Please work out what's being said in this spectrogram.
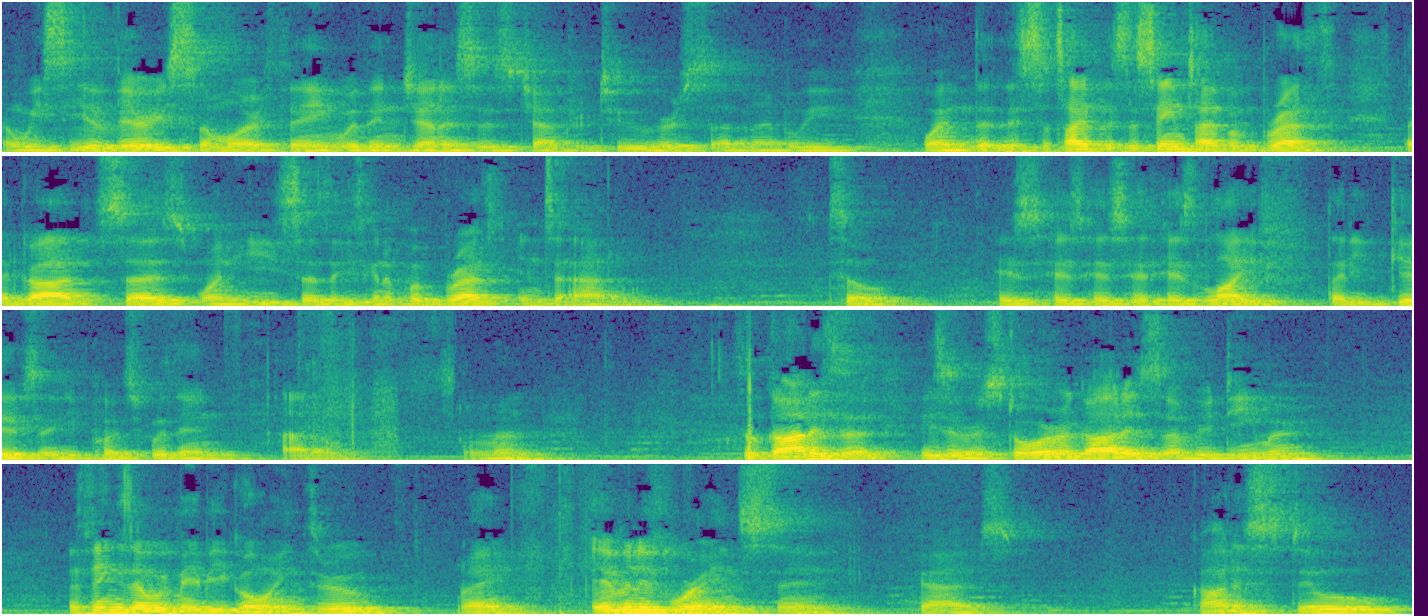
And we see a very similar thing within Genesis chapter 2, verse 7, I believe. When it's, the type, it's the same type of breath that God says when He says that He's going to put breath into Adam. So, his, his, his, his life that He gives, that He puts within Adam. Amen? So, God is a, is a restorer, God is a redeemer. The things that we may be going through, right? Even if we're in sin, guys, God is still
